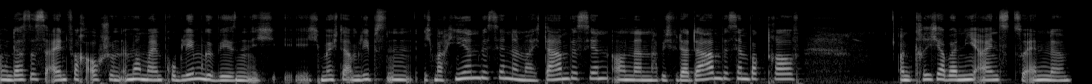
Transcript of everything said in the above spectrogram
Und das ist einfach auch schon immer mein Problem gewesen. Ich, ich möchte am liebsten, ich mache hier ein bisschen, dann mache ich da ein bisschen und dann habe ich wieder da ein bisschen Bock drauf und kriege aber nie eins zu Ende.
